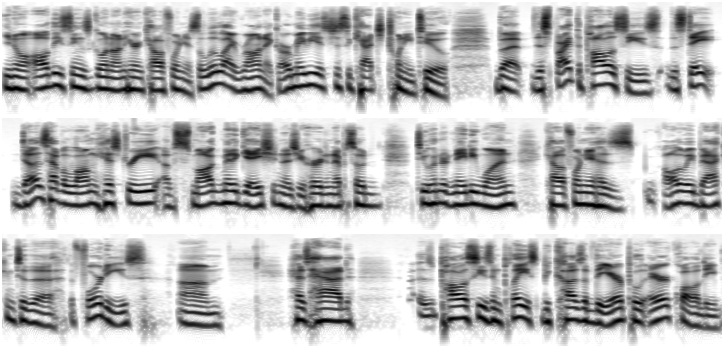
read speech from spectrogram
you know, all these things going on here in California. It's a little ironic, or maybe it's just a catch 22. But despite the policies, the state does have a long history of smog mitigation. As you heard in episode 281, California has all the way back into the, the 40s, um, has had policies in place because of the air air quality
